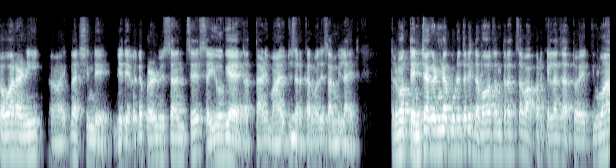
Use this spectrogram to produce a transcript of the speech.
पवार आणि एकनाथ शिंदे जे देवेंद्र फडणवीसांचे सहयोगी आहेत आता आणि महायुती सरकारमध्ये सामील आहेत. तर मग त्यांच्याकडनं कुठेतरी दबाव तंत्राचा वापर केला जातोय किंवा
